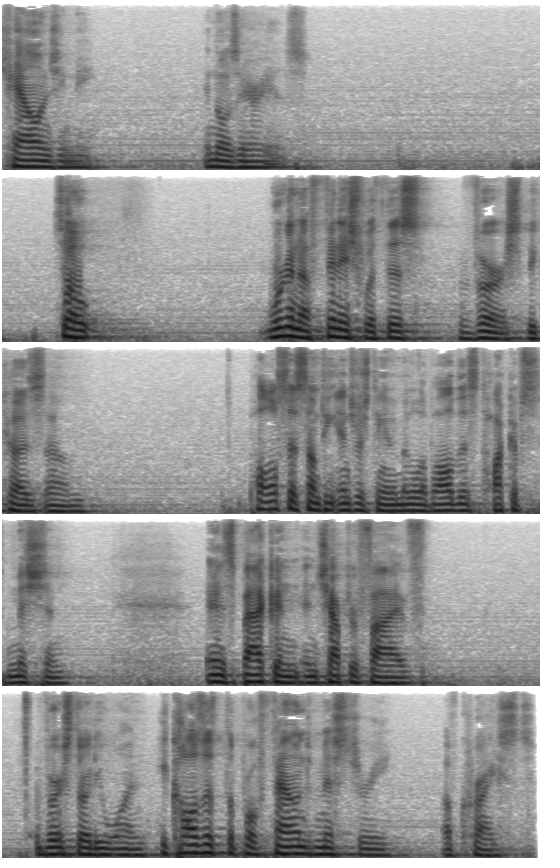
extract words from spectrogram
challenging me in those areas. So, we're going to finish with this verse because um, Paul says something interesting in the middle of all this talk of submission. And it's back in, in chapter 5, verse 31. He calls it the profound mystery of Christ.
